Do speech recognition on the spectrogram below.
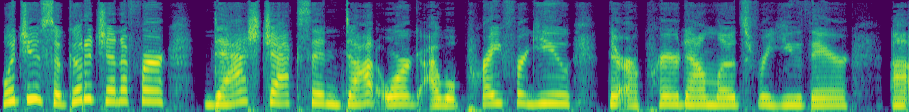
Would you? So go to jennifer-jackson.org. I will pray for you. There are prayer downloads for you there. Uh,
